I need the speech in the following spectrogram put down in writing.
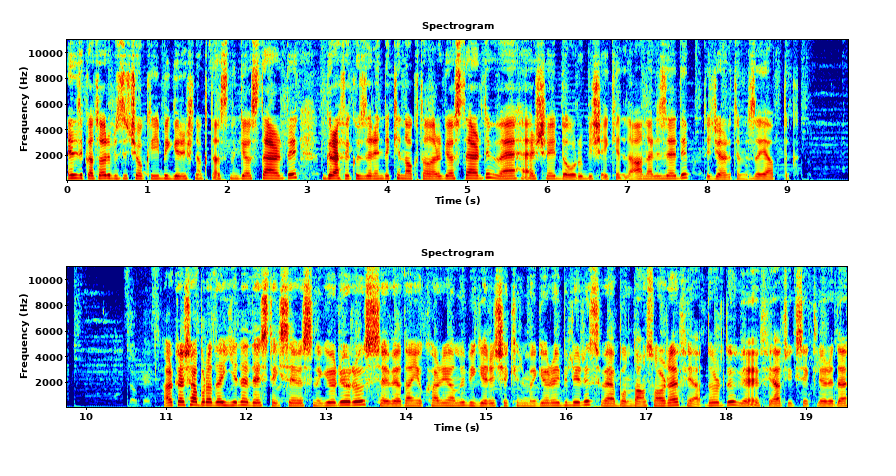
Indikatör bizi çok iyi bir giriş noktasını gösterdi. Grafik üzerindeki noktaları gösterdi ve her şey doğru bir şekilde analiz edip ticaretimizi yaptık. Arkadaşlar burada yine destek seviyesini görüyoruz. Seviyeden yukarı yönlü bir geri çekilme görebiliriz ve bundan sonra fiyat durdu ve fiyat yüksekleri de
